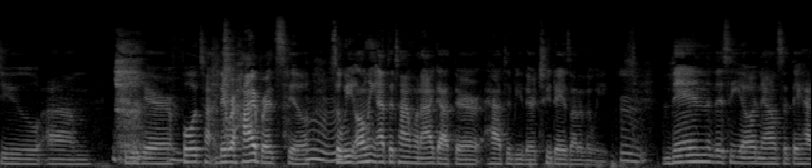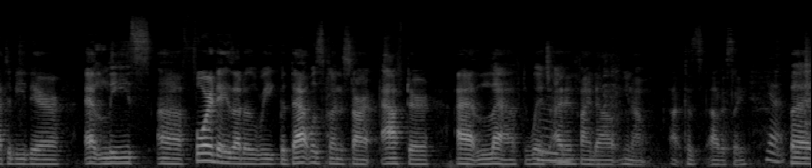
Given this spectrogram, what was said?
to um, be there full time. They were hybrid still. Mm-hmm. So we only, at the time when I got there, had to be there two days out of the week. Mm. Then the CEO announced that they had to be there at least uh, four days out of the week, but that was going to start after I had left, which I didn't find out, you know, because obviously. Yeah. But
